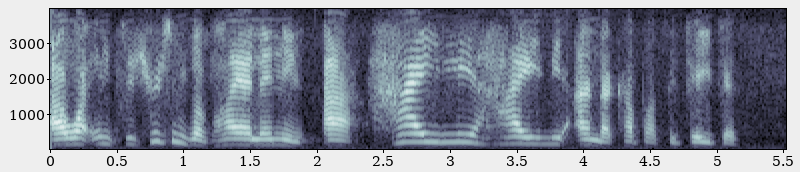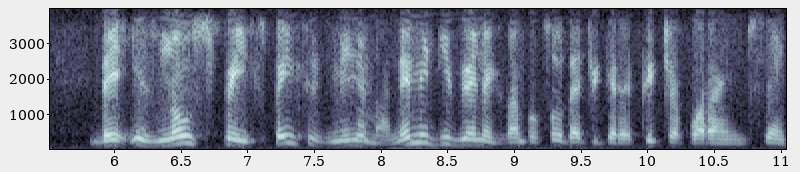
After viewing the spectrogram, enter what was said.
our institutions of higher learning are highly, highly undercapacitated. There is no space. Space is minimal. Let me give you an example so that you get a picture of what I am saying.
